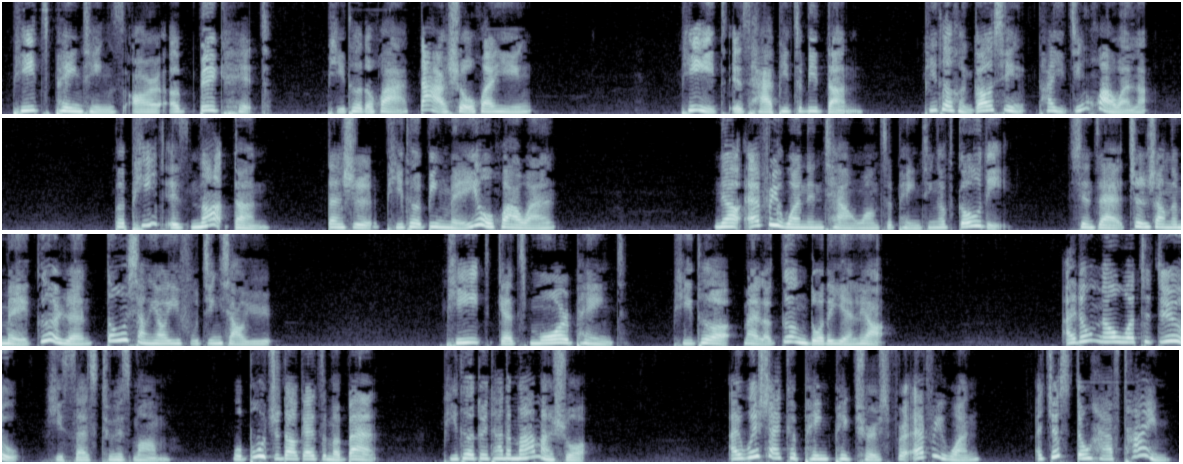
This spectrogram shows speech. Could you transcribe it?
Pete's paintings are a big hit. 皮特的画大受欢迎。Pete is happy to be done. 皮特很高兴，他已经画完了。But Pete is not done. 但是皮特并没有画完。Now everyone in town wants a painting of Goldie. 现在镇上的每个人都想要一幅金小鱼。Pete gets more paint. 皮特买了更多的颜料。I don't know what to do, he says to his mom. 我不知道该怎么办。皮特对他的妈妈说 ：“I wish I could paint pictures for everyone. I just don't have time.”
